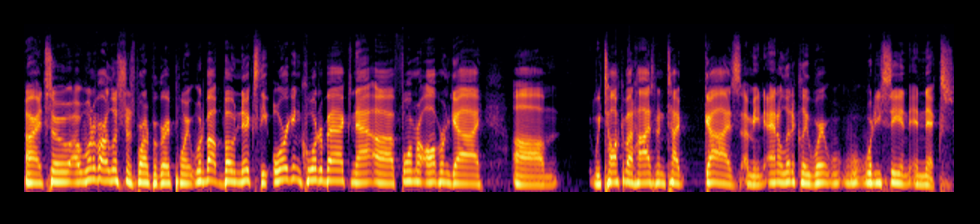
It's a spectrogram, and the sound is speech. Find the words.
All right, so uh, one of our listeners brought up a great point. What about Bo Nix, the Oregon quarterback, now uh, former Auburn guy? Um, we talk about Heisman type guys. I mean, analytically, where what do you see in, in Nix?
